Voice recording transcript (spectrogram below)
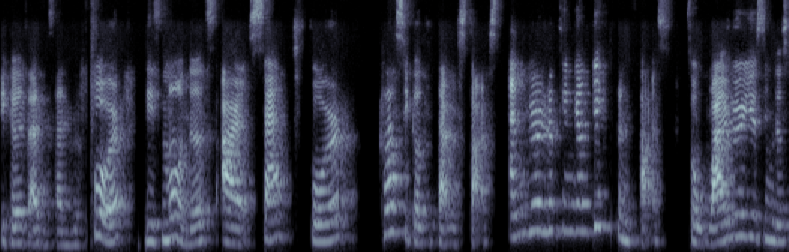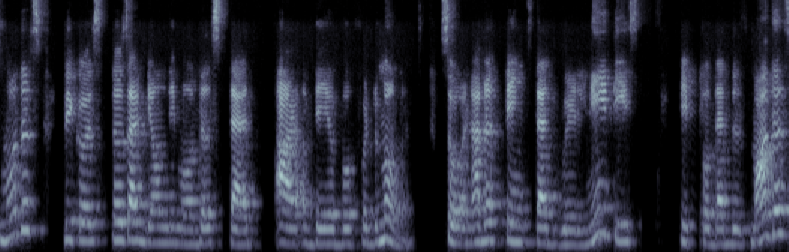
because, as I said before, these models are set for classical T stars, and we're looking at different stars. So why we're using those models? Because those are the only models that are available for the moment. So another thing that we'll need is people that build models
